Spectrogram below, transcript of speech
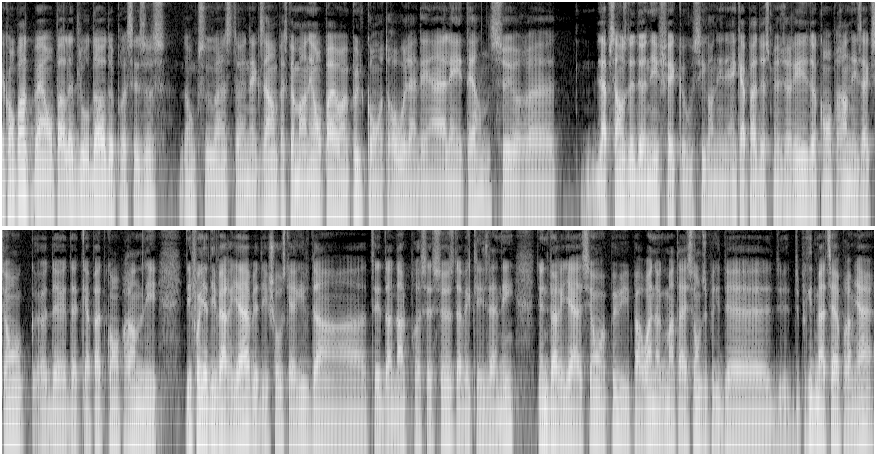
Ben, on parlait de lourdeur de processus. Donc, souvent, c'est un exemple parce qu'à un moment donné, on perd un peu le contrôle à, l'interne sur euh, l'absence de données fait que aussi qu'on est incapable de se mesurer, de comprendre les actions, d'être capable de comprendre les. Des fois, il y a des variables, il y a des choses qui arrivent dans, dans, le processus avec les années. Il y a une variation un peu. Il peut y avoir une augmentation du prix de, matière première.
